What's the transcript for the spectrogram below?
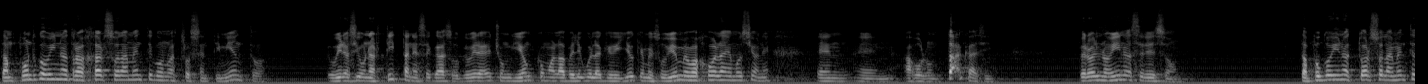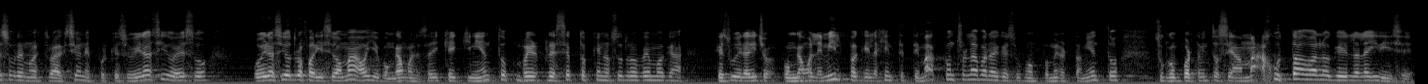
Tampoco vino a trabajar solamente con nuestros sentimientos. Hubiera sido un artista en ese caso, que hubiera hecho un guion como la película que vi yo, que me subió y me bajó las emociones a voluntad casi. Pero él no vino a hacer eso. Tampoco vino a actuar solamente sobre nuestras acciones, porque si hubiera sido eso, hubiera sido otro fariseo más. Oye, pongámosle, ¿sabéis que hay 500 preceptos que nosotros vemos acá? Jesús hubiera dicho, pongámosle mil para que la gente esté más controlada, para que su comportamiento, su comportamiento sea más ajustado a lo que la ley dice.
